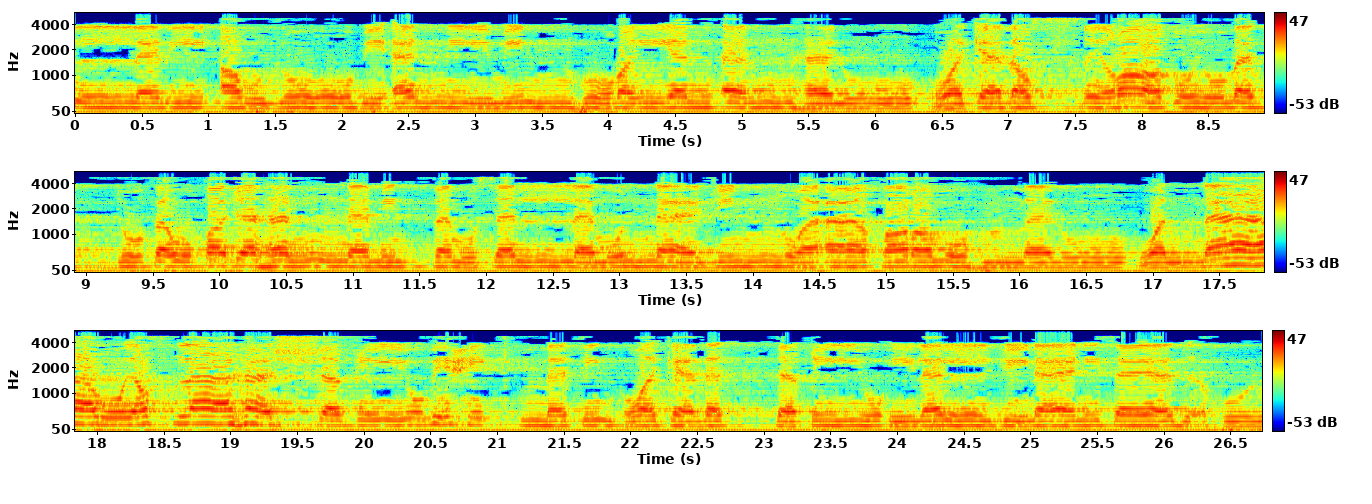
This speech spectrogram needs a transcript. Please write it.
الذي أرجو بأني منه ريا أنهل وكذا الصراط يمد فوق جهنم فمسلم ناج وآخر مهمل والنار يصلاها الشقي بحكمة وكذا التقي إلى الجنان سيدخل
